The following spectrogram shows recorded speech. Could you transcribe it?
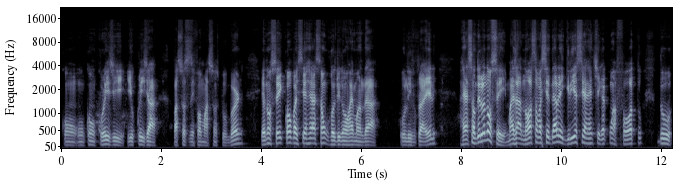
com, com o Chris e, e o Chris já passou essas informações para o Burn. Eu não sei qual vai ser a reação que o Rodrigão vai mandar o livro para ele. A reação dele eu não sei, mas a nossa vai ser de alegria se a gente chegar com a foto do,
